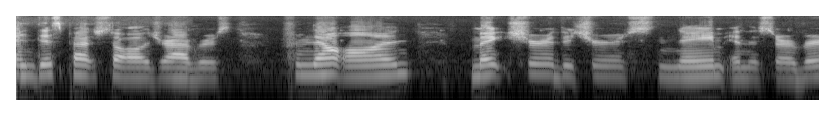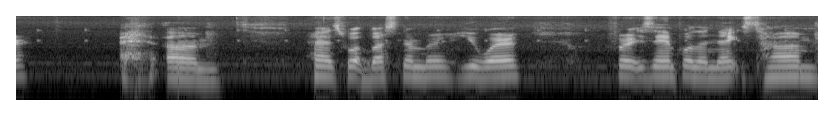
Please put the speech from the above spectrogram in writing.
And dispatch to all drivers. From now on, make sure that your name in the server um, has what bus number you were. For example, the next time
